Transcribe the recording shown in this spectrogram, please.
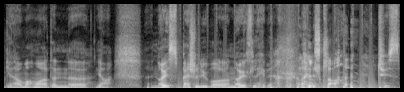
Genau, machen wir dann äh, ja, ein neues Special über ein neues Label. Alles klar. Tschüss.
